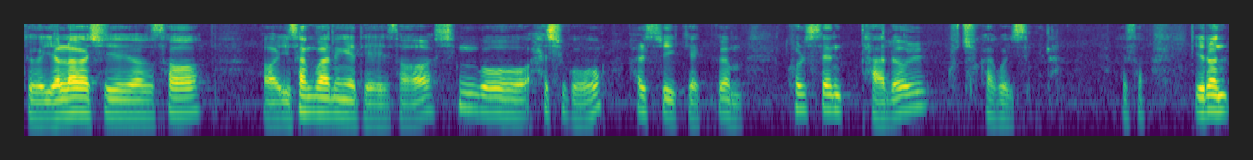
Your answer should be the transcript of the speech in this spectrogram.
그 연락하셔서 어, 이상 반응에 대해서 신고하시고 할 수 있게끔 콜센터를 구축하고 있습니다. 그래서 이런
